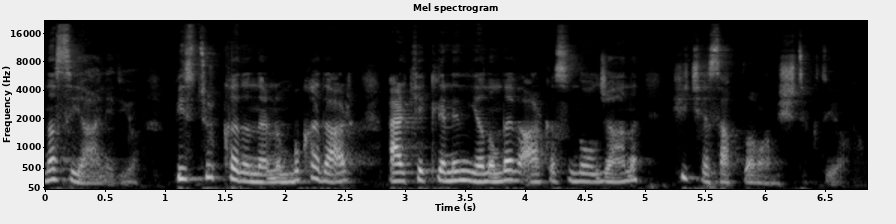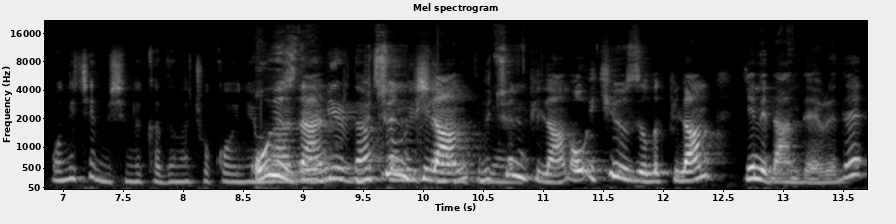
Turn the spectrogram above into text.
Nasıl yani diyor. Biz Türk kadınlarının bu kadar erkeklerinin yanında ve arkasında olacağını hiç hesaplamamıştık diyor. Onun için mi şimdi kadına çok oynuyorlar? O yüzden birden bütün plan, bütün yani. plan, o 200 yıllık plan yeniden devrede.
